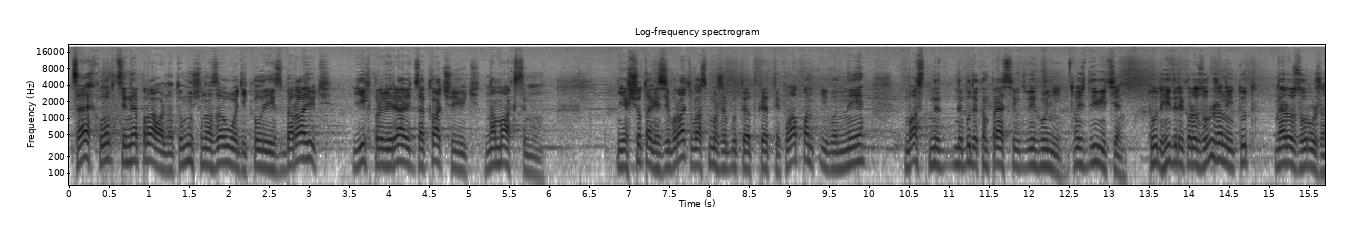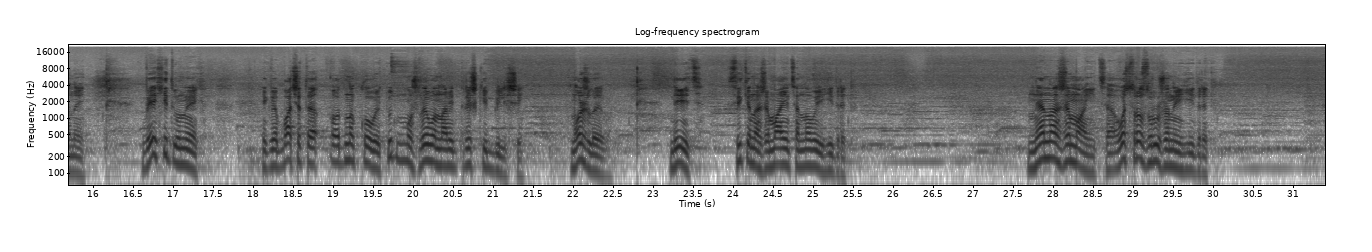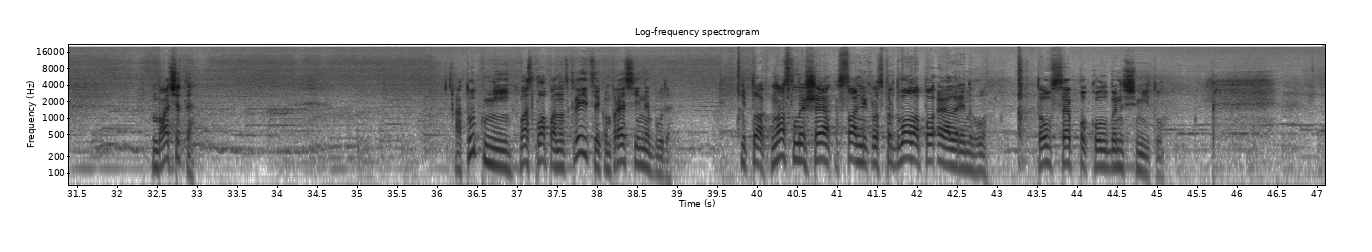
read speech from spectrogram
Це хлопці неправильно, тому що на заводі, коли їх збирають, їх перевіряють, закачують на максимум. Якщо так зібрати, у вас може бути відкритий клапан і вони, у вас не, не буде компресії в двигуні. Ось дивіться, тут гідрик розгружений, тут не розгружений. Вихід у них, як ви бачите, однаковий. Тут, можливо, навіть трішки більший. Можливо. Дивіться, скільки нажимається новий гідрик. Не нажимається. Ось розгружений гідрик. Бачите? А тут ні. У вас клапан відкриється і компресії не буде. І так, у нас лише сальник розпредвала по елрінгу. То все по Колбеншміту.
